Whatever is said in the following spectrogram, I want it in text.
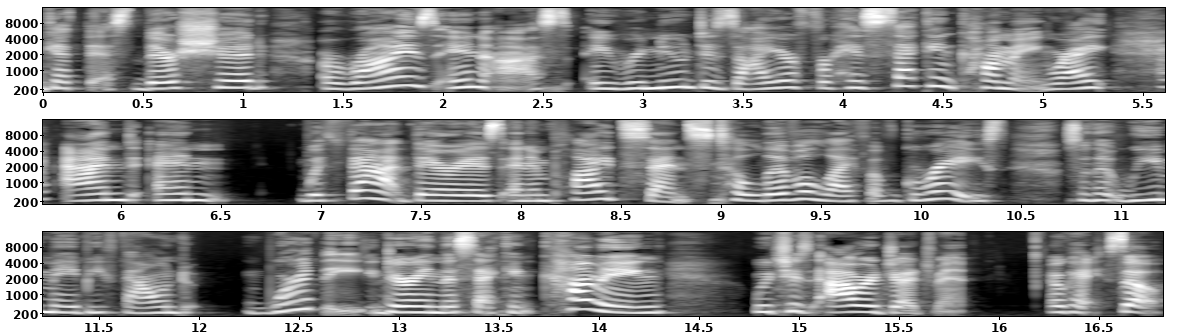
get this, there should arise in us a renewed desire for his second coming, right? And and with that, there is an implied sense to live a life of grace so that we may be found worthy during the second coming, which is our judgment. Okay, so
